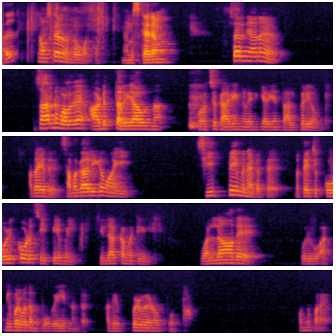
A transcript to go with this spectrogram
അത് നമസ്കാരം നമസ്കാരം. സാർ ഞാൻ സാറിന് വളരെ അടുത്തറിയാവുന്ന കുറച്ച് കാര്യങ്ങൾ എനിക്കറിയാൻ താല്പര്യമുണ്ട്. അതായത് സമകാലികമായി സി പി എമ്മിനകത്ത് പ്രത്യേകിച്ച് കോഴിക്കോട് സി പി എമ്മിൽ ജില്ലാ കമ്മിറ്റിയിൽ വല്ലാതെ ഒരു അഗ്നിപർവതം പുകയുന്നുണ്ട്. അത് എപ്പോഴും വേണോ പൊട്ടാം. ഒന്ന് പറയാം.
